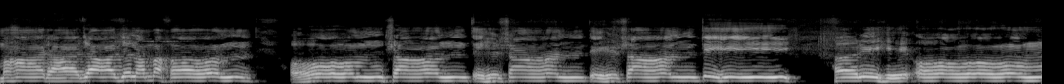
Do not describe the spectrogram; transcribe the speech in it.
महाराजाय नमः। ओम शांति शांति शांति हरि ओम।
